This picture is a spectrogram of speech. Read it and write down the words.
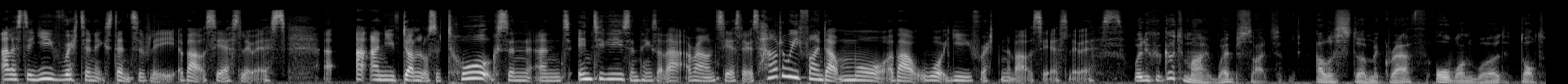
Alister, you've written extensively about C.S. Lewis. Uh, and you've done lots of talks and, and interviews and things like that around C.S. Lewis. How do we find out more about what you've written about C.S. Lewis? Well, you could go to my website, Alister McGrath, all one word, dot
